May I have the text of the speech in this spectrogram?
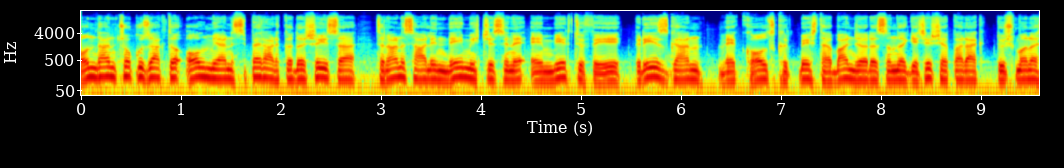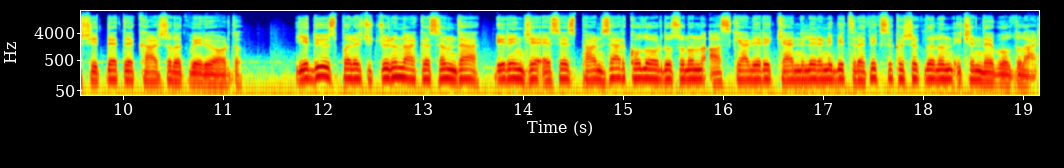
Ondan çok uzakta olmayan siper arkadaşı ise trans halindeymişçesine M1 tüfeği, Grisgun ve Colt 45 tabanca arasında geçiş yaparak düşmana şiddetle karşılık veriyordu. 700 paraşütçünün arkasında 1. SS Panzer Kol Ordusu'nun askerleri kendilerini bir trafik sıkışıklığının içinde buldular.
